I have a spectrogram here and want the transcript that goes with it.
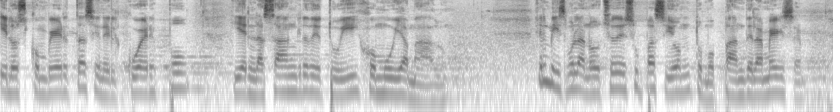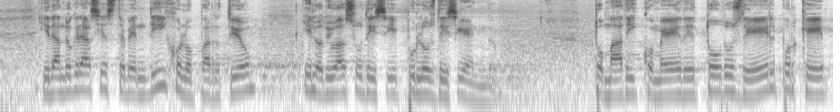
y los conviertas en el cuerpo y en la sangre de tu Hijo muy amado. Él mismo la noche de su pasión tomó pan de la mesa y dando gracias te bendijo, lo partió y lo dio a sus discípulos diciendo, Tomad y comed todos de él, porque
